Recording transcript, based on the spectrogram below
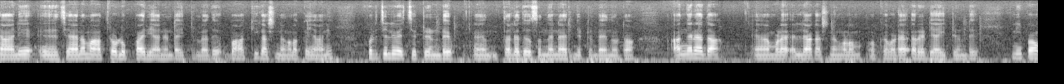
ഞാൻ ചേന മാത്രമേ ഉള്ളൂ ഉപ്പ് അരിയാനുണ്ടായിട്ടുള്ളത് ബാക്കി കഷ്ണങ്ങളൊക്കെ ഞാൻ ഫ്രിഡ്ജിൽ വെച്ചിട്ടുണ്ട്. തലേ ദിവസം തന്നെ അരിഞ്ഞിട്ടുണ്ടായിരുന്നു കേട്ടോ അങ്ങനെ അതാ നമ്മളെ എല്ലാ കഷ്ണങ്ങളും ഒക്കെ ഇവിടെ റെഡി ആയിട്ടുണ്ട്. ഇനിയിപ്പം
